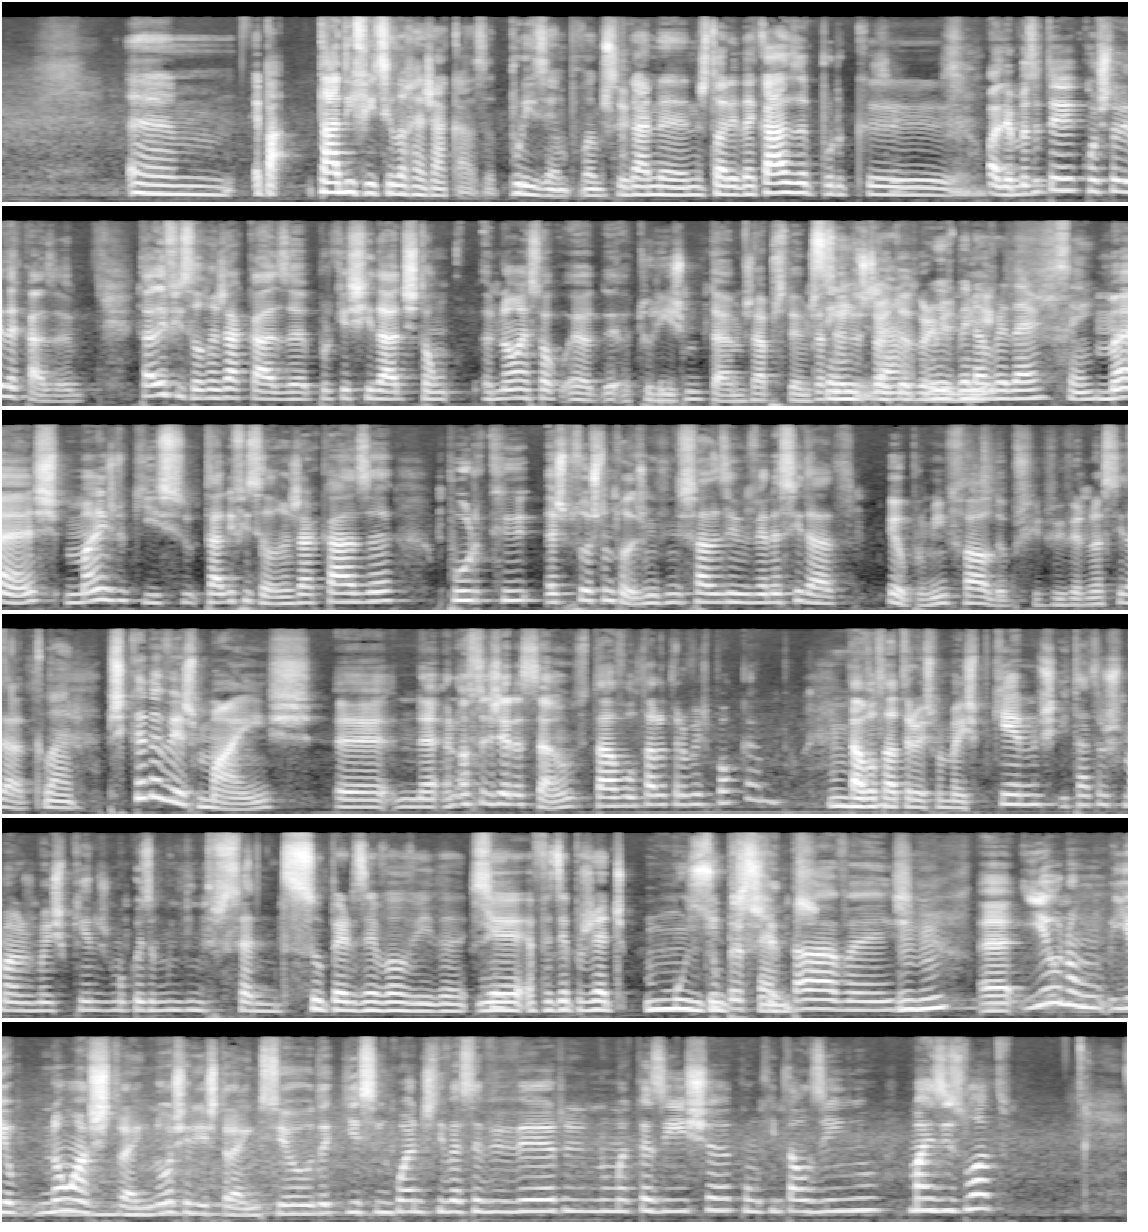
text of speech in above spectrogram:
epá, está difícil arranjar casa. Por exemplo, vamos Sim. pegar na, na história da casa porque. Olha, mas até com a história da casa. Está difícil arranjar casa porque as cidades estão. Não é só eh, turismo, estamos, já percebemos, já sim, sabemos a história já, toda do we've been Airbnb. over there, sim. Mas, mais do que isso, está difícil arranjar casa porque as pessoas estão todas muito interessadas em viver na cidade. Eu, por mim, falo, eu prefiro viver na cidade. Claro. Mas cada vez mais uh, na, a nossa geração está a voltar outra vez para o campo. Uhum. Está a voltar outra vez para meios pequenos e está a transformar os meios pequenos numa coisa muito interessante. Super desenvolvida Sim. e a, a fazer projetos muito super interessantes. sustentáveis. Uhum. Uh, e eu não, eu não acho estranho, não acharia estranho se eu daqui a 5 anos estivesse a viver numa casicha com um quintalzinho mais isolado.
